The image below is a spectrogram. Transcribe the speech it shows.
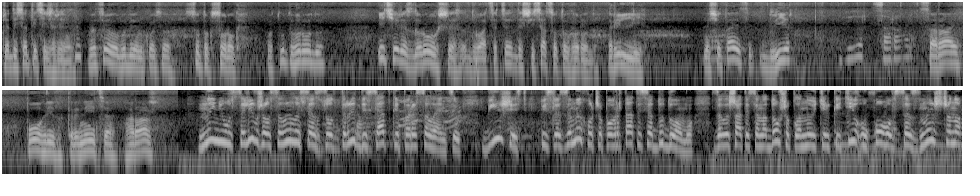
50 тисяч гривень. До цього будинку ось соток 40 отут городу. І через дорогу ще 20, це десь 60 соток городу. Ріллі. Не вважається двір, Двір, сарай. сарай, погрів, криниця, гараж. Нині у селі вже оселилося зо три десятки переселенців. Більшість після зими хоче повертатися додому. Залишатися надовше планують тільки ті, у кого все знищено,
